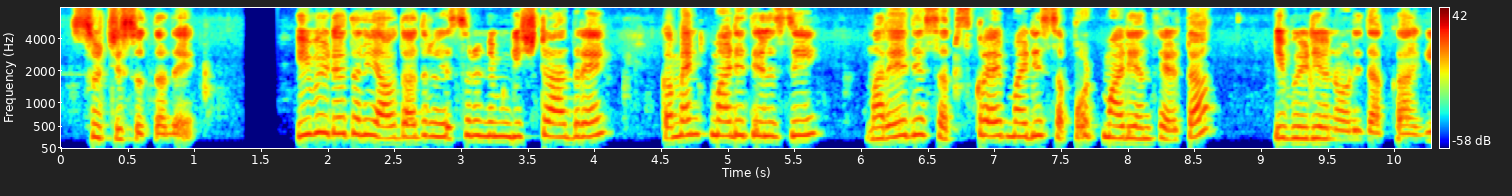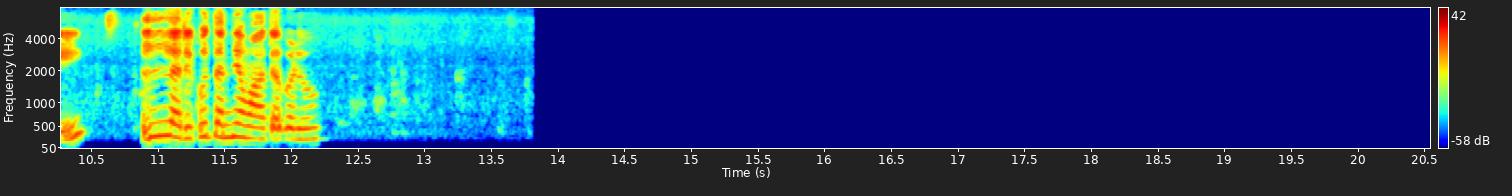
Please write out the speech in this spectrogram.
ಸೂಚಿಸುತ್ತದೆ. ಈ ವಿಡಿಯೋದಲ್ಲಿ ಯಾವ್ದಾದ್ರು ಹೆಸರು ನಿಮ್ಗೆ ಇಷ್ಟ ಆದ್ರೆ ಕಮೆಂಟ್ ಮಾಡಿ ತಿಳಿಸಿ, ಮರೆಯದೆ ಸಬ್ಸ್ಕ್ರೈಬ್ ಮಾಡಿ ಸಪೋರ್ಟ್ ಮಾಡಿ ಅಂತ ಹೇಳ್ತಾ ಈ ವಿಡಿಯೋ ನೋಡಿದಕ್ಕಾಗಿ ಎಲ್ಲರಿಗೂ ಧನ್ಯವಾದಗಳು.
